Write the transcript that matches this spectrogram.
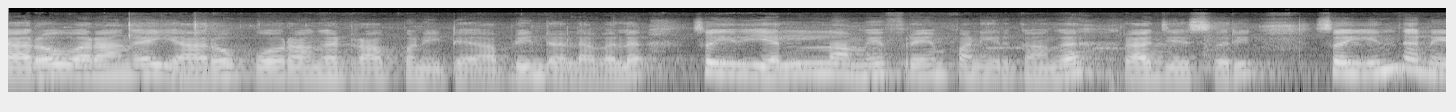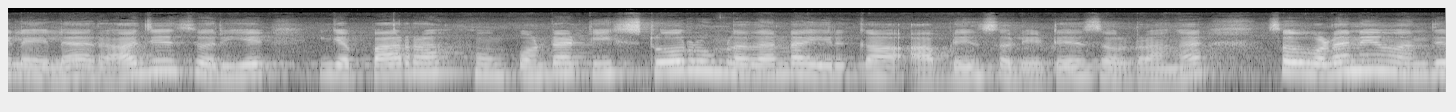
யாரோ வராங்க யாரோ போகிறாங்க ட்ராப் பண்ணிவிட்டு அப்படின்ற லெவலில் ஸோ இது எல்லாமே ஃப்ரேம் பண்ணியிருக்காங்க ராஜேஸ்வரி. ஸோ இந்த நிலையில் ராஜேஸ்வரியே இங்கே பாடுறா உன் பொண்டாட்டி ஸ்டோர் ரூமில் தாண்டா இருக்கா அப்படின்னு சொல்லி சொல்லிட்டு சொல்கிறாங்க ஸோ உடனே வந்து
